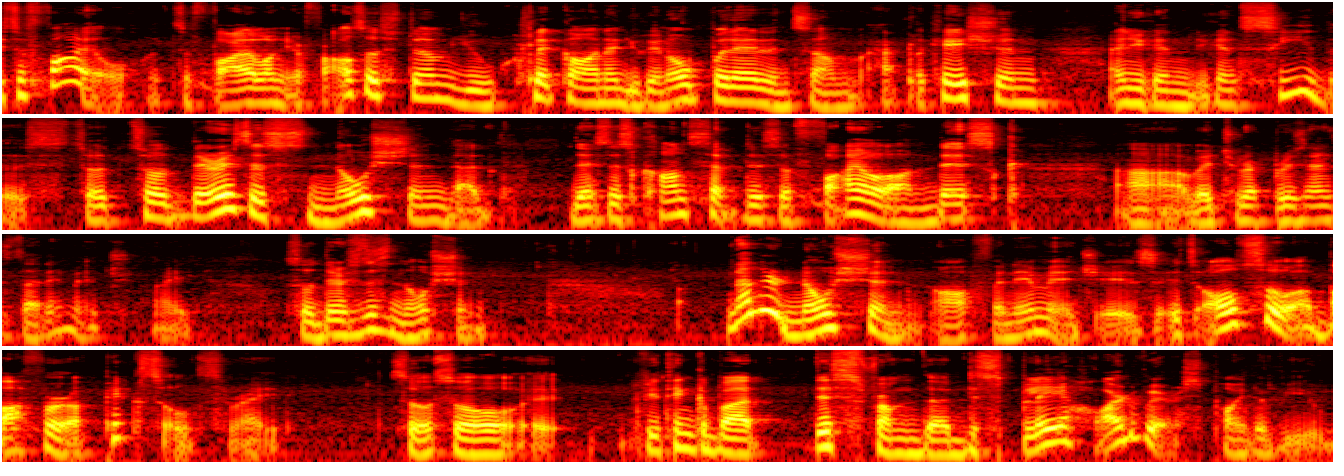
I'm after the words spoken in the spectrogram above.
it's a file. It's a file on your file system. You click on it, you can open it in some application, and you can you can see this. So so there is this notion that there's this concept. There's a file on disk, uh, which represents that image, right? So there's this notion. Another notion of an image is it's also a buffer of pixels, right? So so if you think about this from the display hardware's point of view,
